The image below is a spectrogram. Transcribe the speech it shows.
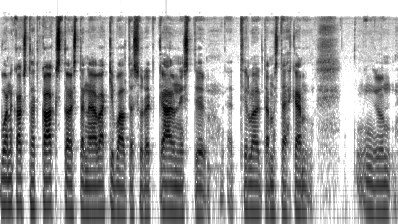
vuonna 2012 nämä väkivaltaisuudet käynnistyi. Että silloin oli tämmöistä ehkä niin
